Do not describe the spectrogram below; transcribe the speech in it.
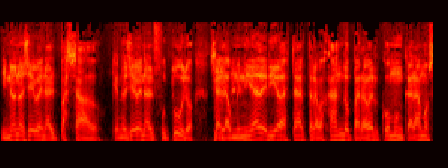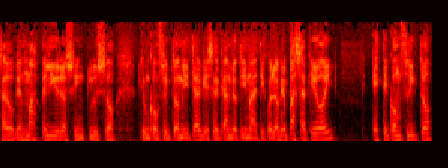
y no nos lleven al pasado, que nos lleven al futuro. O sea, la humanidad debería estar trabajando para ver cómo encaramos algo que es más peligroso incluso que un conflicto militar, que es el cambio climático. Lo que pasa que hoy este conflicto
